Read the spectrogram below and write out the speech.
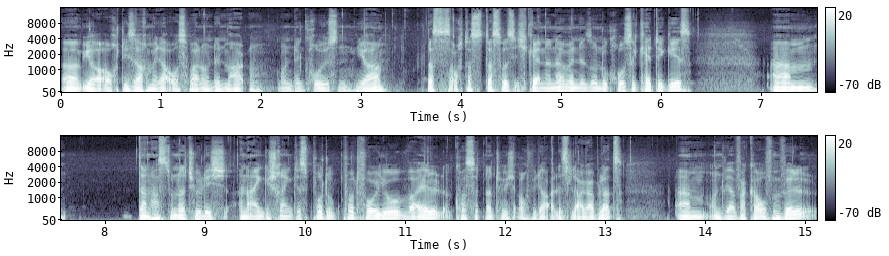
Äh, ja, auch die Sache mit der Auswahl und den Marken und den Größen. Ja, das ist auch das, das was ich kenne, ne? wenn du so eine große Kette gehst. Ähm, dann hast du natürlich ein eingeschränktes Produktportfolio, weil kostet natürlich auch wieder alles Lagerplatz. Ähm, und wer verkaufen will,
